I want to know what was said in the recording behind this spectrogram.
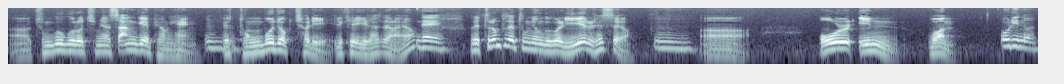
어, 중국으로 치면 쌍궤 병행, 음. 그래서 동보적 처리 이렇게 얘기를 하잖아요. 네. 근데 트럼프 대통령도 그걸 이해를 했어요. 음. 어, all in one. 올인원.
